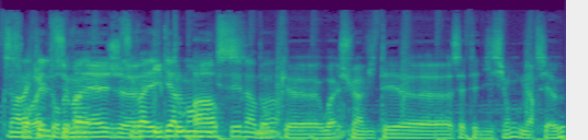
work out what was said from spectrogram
Dans soirée laquelle Tour tu de vas- manège, tu vas également mixer là-bas. Donc euh, ouais, je suis invité euh, à cette édition. Merci à eux.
